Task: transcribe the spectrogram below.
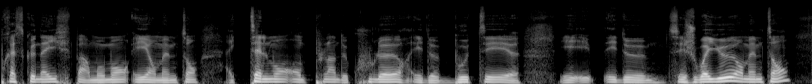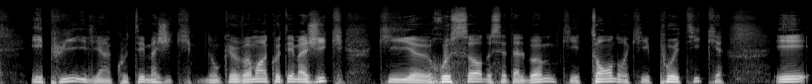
presque naïf par moment et en même temps avec tellement en plein de couleurs et de beauté euh, et, et de c'est joyeux en même temps. Et puis il y a un côté magique. Donc euh, vraiment un côté magique qui euh, ressort de cet album, qui est tendre, qui est poétique et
